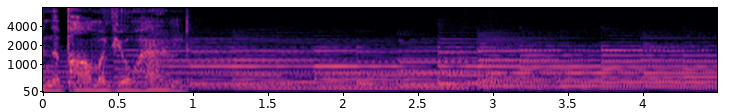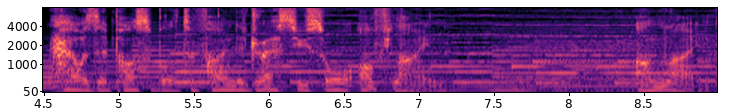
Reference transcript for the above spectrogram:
in the palm of your hand? How is it possible to find a dress you saw offline, online,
